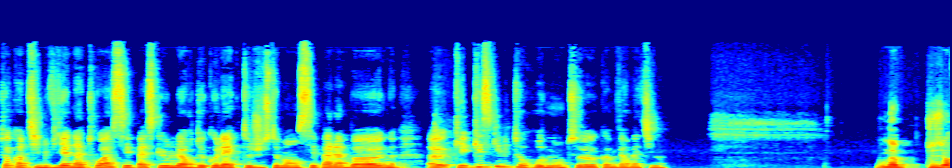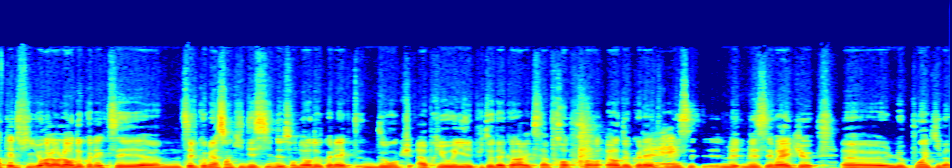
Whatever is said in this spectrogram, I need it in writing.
Toi, quand ils viennent à toi, c'est parce que l'heure de collecte, justement, c'est pas la bonne. Euh, qu'est-ce qu'ils te remontent euh, comme verbatim? On a plusieurs cas de figure. Alors, l'heure de collecte, euh, c'est le commerçant qui décide de son heure de collecte. Donc, a priori, il est plutôt d'accord avec sa propre heure de collecte. Mais c'est vrai que euh, le point qui va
